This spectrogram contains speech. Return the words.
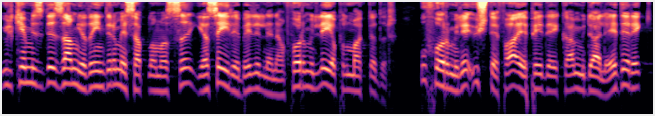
Ülkemizde zam ya da indirim hesaplaması yasa ile belirlenen formülle yapılmaktadır. Bu formüle 3 defa EPDK müdahale ederek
